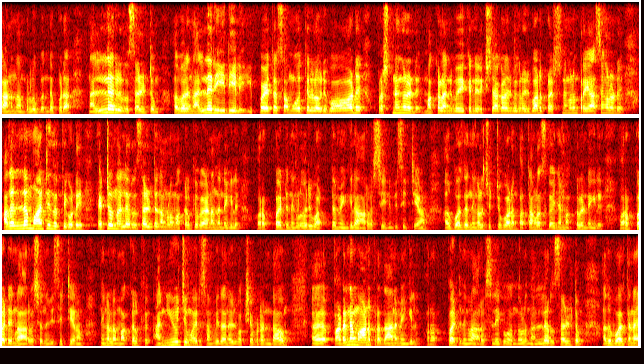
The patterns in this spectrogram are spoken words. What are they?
കാണുന്ന നമ്പറിൽ ബന്ധപ്പെടുക. നല്ലൊരു റിസൾട്ടും അതുപോലെ നല്ല രീതിയിൽ ഇപ്പോഴത്തെ സമൂഹത്തിലുള്ള ഒരുപാട് ഒരുപാട് പ്രശ്നങ്ങളുണ്ട്. മക്കൾ അനുഭവിക്കുന്ന രക്ഷിതാക്കൾ അനുഭവിക്കുന്ന ഒരുപാട് പ്രശ്നങ്ങളും പ്രയാസങ്ങളുണ്ട്. അതെല്ലാം മാറ്റി നിർത്തിക്കൊണ്ട് ഏറ്റവും നല്ല റിസൾട്ട് നമ്മൾ മക്കൾക്ക് വേണമെന്നുണ്ടെങ്കിൽ ഉറപ്പായിട്ട് നിങ്ങൾ ഒരു വട്ടമെങ്കിലും ആർ എസ് വിസിറ്റ് ചെയ്യണം. അതുപോലെ തന്നെ നിങ്ങൾ ചുറ്റുപാടും പത്താം ക്ലാസ് കഴിഞ്ഞ മക്കളുണ്ടെങ്കിൽ ഉറപ്പായിട്ട് നിങ്ങൾ ആർ എസ് ഒന്ന് വിസിറ്റ് ചെയ്യണം. നിങ്ങളുടെ മക്കൾക്ക് അനുയോജ്യമായ ഒരു സംവിധാനം ഒരു പക്ഷേ ഇവിടെ ഉണ്ടാവും. പഠനമാണ് പ്രധാനമെങ്കിൽ ഉറപ്പായിട്ട് നിങ്ങൾ ആർ എസിലേക്ക് വന്നോളൂ. നല്ല റിസൾട്ടും അതുപോലെ തന്നെ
